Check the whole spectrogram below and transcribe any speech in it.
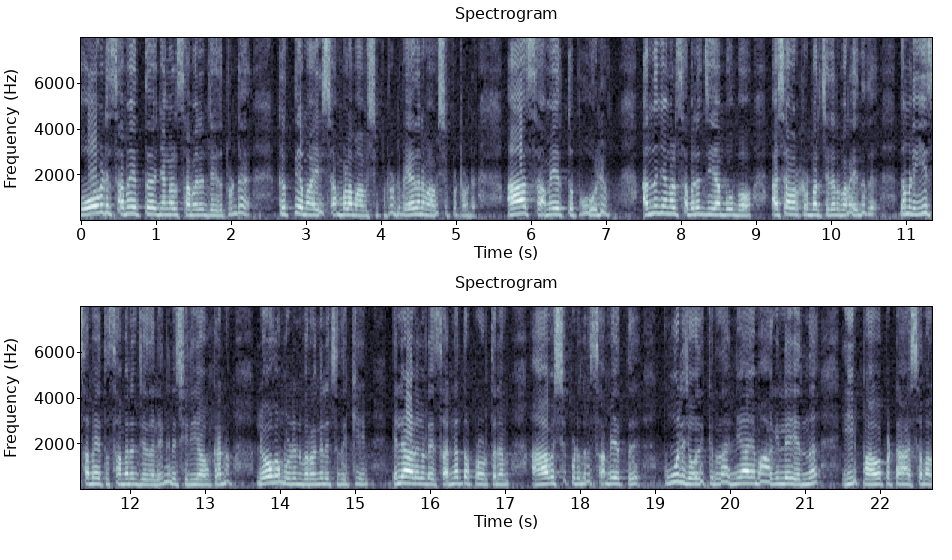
കോവിഡ് സമയത്ത് ഞങ്ങൾ സമരം ചെയ്തിട്ടുണ്ട്. കൃത്യമായി ശമ്പളം ആവശ്യപ്പെട്ടുണ്ട് വേതനം ആവശ്യപ്പെട്ടുണ്ട് ആ സമയത്ത് പോലും അന്ന് ഞങ്ങൾ സമരം ചെയ്യാൻ പോകുമ്പോൾ ആശാവർക്കർമാർ ചിലർ പറയുന്നത് നമ്മൾ ഈ സമയത്ത് സമരം ചെയ്താൽ എങ്ങനെ ശരിയാവും? കാരണം ലോകം മുഴുവൻ വിറങ്ങലിച്ച് നിൽക്കുകയും എല്ലാ ആളുകളുടെ സന്നദ്ധ പ്രവർത്തനം ആവശ്യപ്പെടുന്നൊരു സമയത്ത് കൂലി ചോദിക്കുന്നത് അന്യായമാകില്ലേ എന്ന് ഈ പാവപ്പെട്ട ആശമാർ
